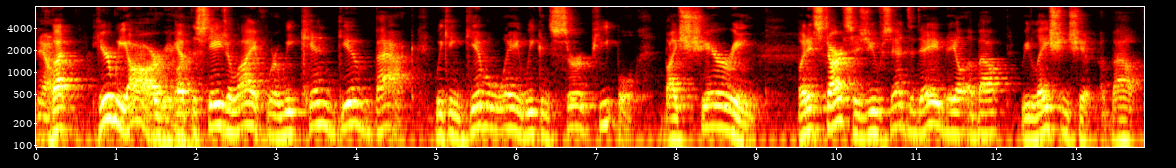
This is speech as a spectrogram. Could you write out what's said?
Yeah. But here we are Here we at are. the stage of life where we can give back. We can give away. We can serve people by sharing. But it starts, as you've said today, Dale, about relationship, about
